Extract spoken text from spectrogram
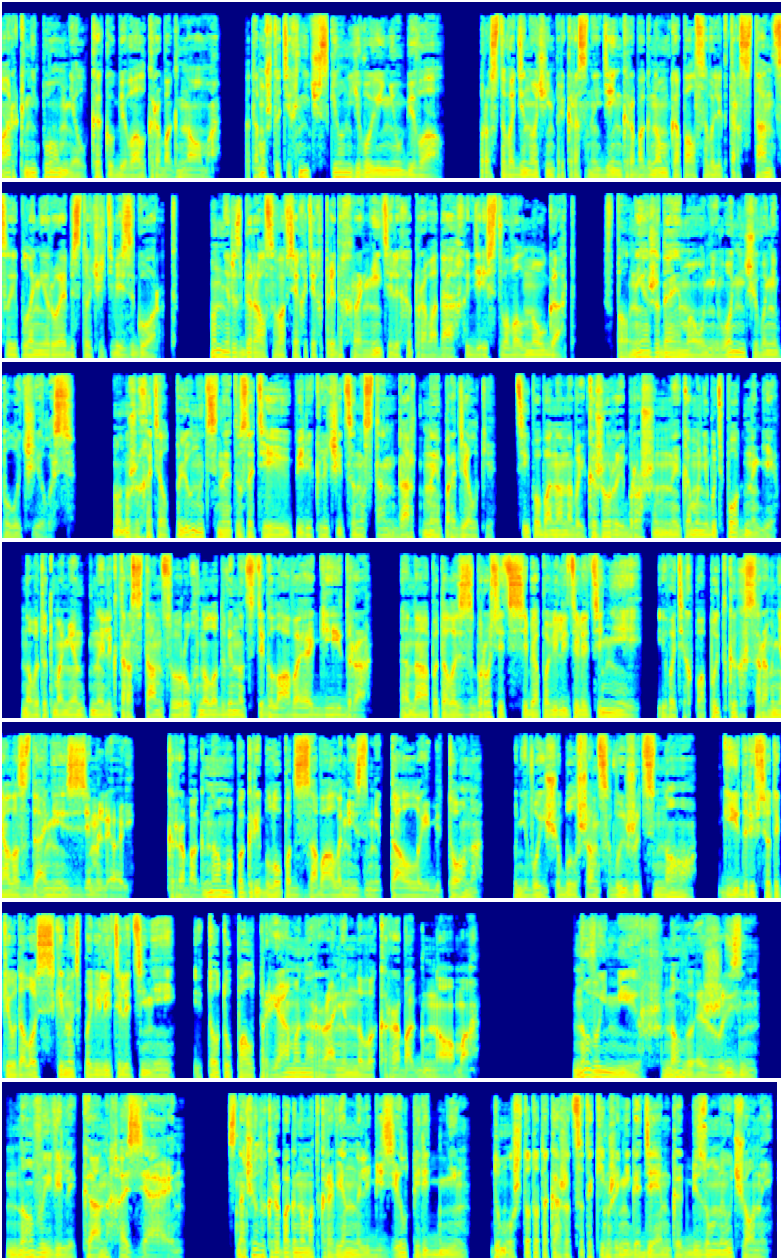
Марк не помнил, как убивал крабогнома, потому что технически он его и не убивал. Просто в один очень прекрасный день крабогном копался в электростанции, планируя обесточить весь город. Он не разбирался во всех этих предохранителях и проводах и действовал наугад. Вполне ожидаемо у него ничего не получилось. Он уже хотел плюнуть на эту затею и переключиться на стандартные проделки, типа банановой кожуры, брошенные кому-нибудь под ноги. Но в этот момент на электростанцию рухнула двенадцатиглавая гидра. Она пыталась сбросить с себя повелителя теней и в этих попытках сравняла здание с землей. Крабогнома погребло под завалами из металла и бетона. У него еще был шанс выжить, но... Гидре все-таки удалось скинуть повелителя теней, и тот упал прямо на раненного крабогнома. Новый мир, новая жизнь, новый великан-хозяин. Сначала крабогном откровенно лебезил перед ним, думал, что тот окажется таким же негодяем, как безумный ученый.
